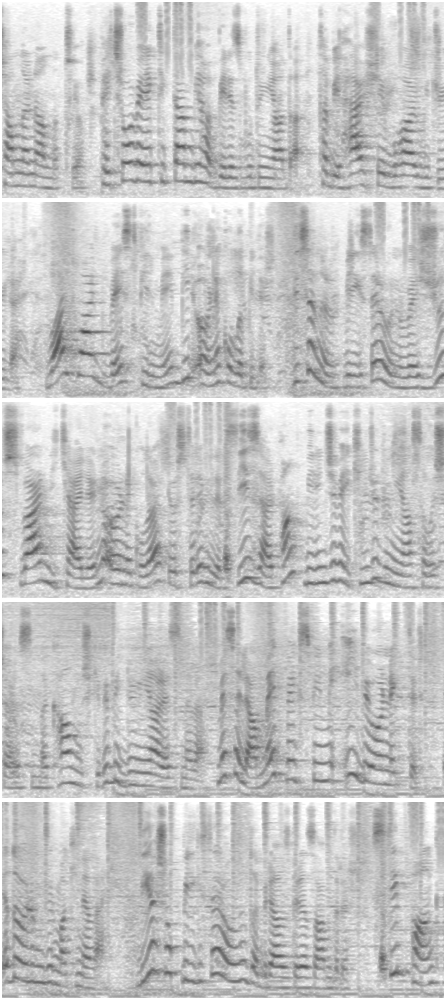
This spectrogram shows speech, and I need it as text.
yaşamlarını anlatıyor. Petrol ve elektrikten bir haberiz bu dünyada. Tabii her şey buhar gücüyle. Wild Wild West filmi bir örnek olabilir. Dishonored bilgisayar oyunu ve Jules Verne hikayelerini örnek olarak gösterebiliriz. Dieselpunk 1. ve 2. Dünya Savaşı arasında kalmış gibi bir dünya resmeder. Mesela Mad Max filmi iyi bir örnektir ya da Ölümcül Makineler. Bioshock bilgisayar oyunu da biraz biraz andırır. Steampunk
